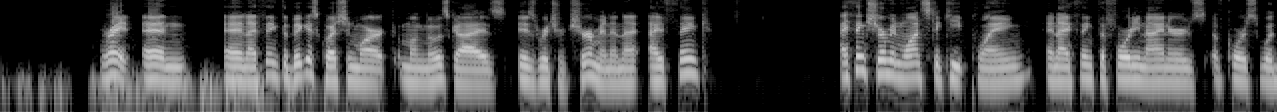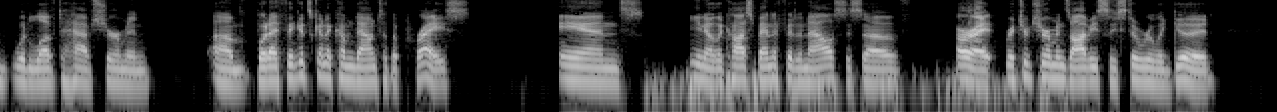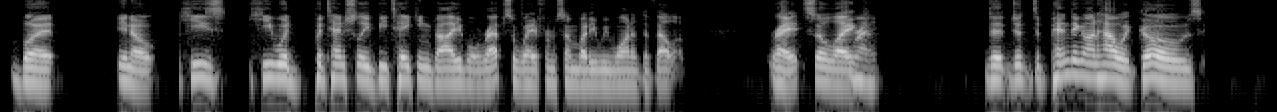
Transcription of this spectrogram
Right. And and I think the biggest question mark among those guys is Richard Sherman. And I, I think I think Sherman wants to keep playing. And I think the 49ers, of course, would would love to have Sherman. Um, but I think it's going to come down to the price and you know the cost benefit analysis of all right, Richard Sherman's obviously still really good, but you know, he's he would potentially be taking valuable reps away from somebody we want to develop. Right? So like right. the, j- depending on how it goes,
